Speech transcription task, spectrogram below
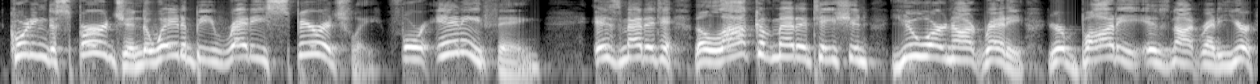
According to Spurgeon, the way to be ready spiritually for anything is meditate. The lack of meditation, you are not ready. Your body is not ready. You're,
